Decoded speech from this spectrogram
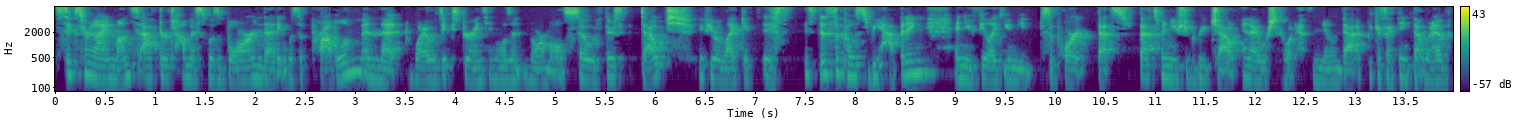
six or nine months after Thomas was born that it was a problem and that what I was experiencing wasn't normal. So if there's doubt, if you're like, is is this supposed to be happening, and you feel like you need support, that's that's when you should reach out. And I wish I would have known that because I think that would have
